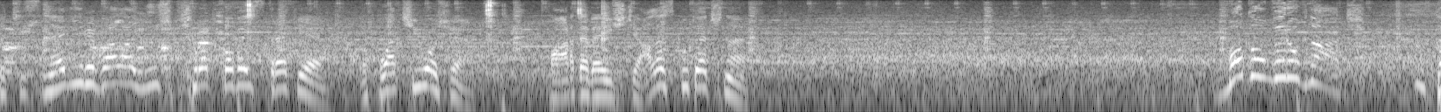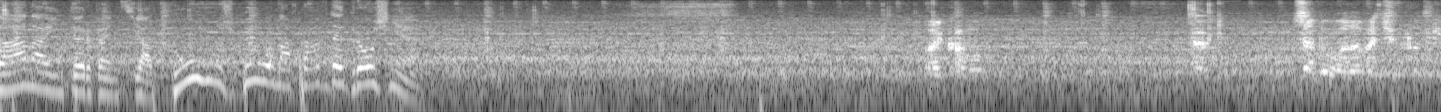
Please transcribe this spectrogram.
Dobrze. Przycisnęli rywala już w środkowej strefie. Opłaciło się. Twarde wejście, ale skuteczne. Mogą wyrównać. Udana interwencja. Tu już było naprawdę groźnie. Oj, komu? Ładować krótki.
